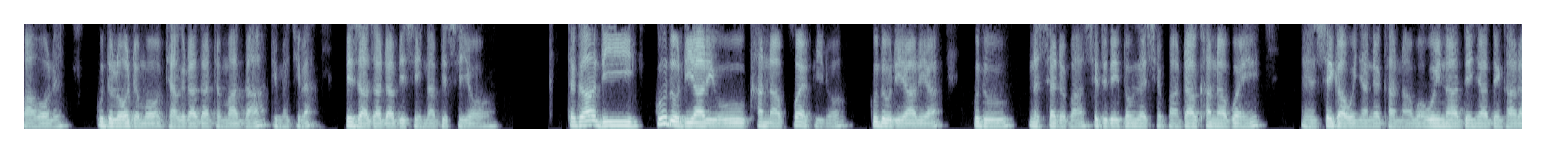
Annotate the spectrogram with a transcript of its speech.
ပါဟောလေကုသလောဓမ္မောဗျာဂရတဓမ္မတာဒီမှာကြည့်လိုက် ပိစ္ဆာဇာတပစ္စေနာပစ္စယောတကားဒီကုသိုလ်တရားတွေကိုခန္ဓာဖွဲ့ပြီးတော့ကုသိုလ်တရားတွေကကုသိုလ်22ပါးစေတသိက်38ပါးဒါခန္ဓာဖွဲ့ရင်အဲစိတ်ကဝိညာဉ်နဲ့ခန္ဓာပေါ့ဝိညာတင်ညာသင်္ခါရ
